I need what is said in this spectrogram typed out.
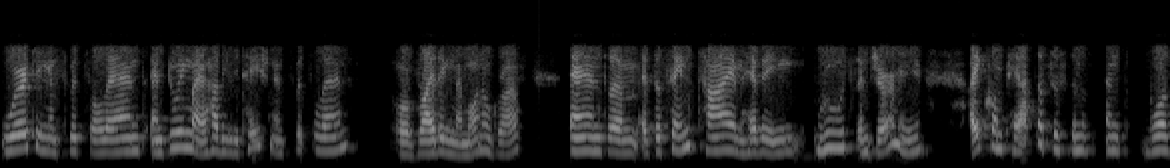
working in Switzerland and doing my habilitation in Switzerland or writing my monograph, and um, at the same time having roots in Germany, I compared the systems and was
